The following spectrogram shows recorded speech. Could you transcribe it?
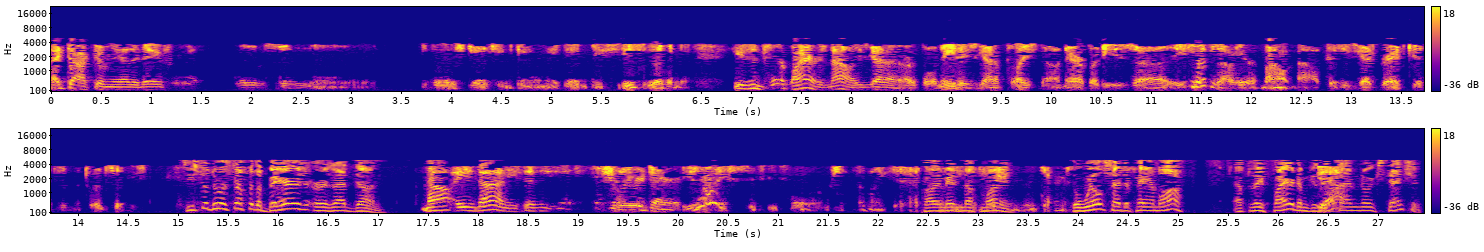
I talked to him the other day for Williamson, uh, Village County. He's, he's living. He's in Fort Myers now. He's got a or Bonita. He's got a place down there, but he's uh he lives out here in Mountain now because he's got grandkids in the Twin Cities. Is he still doing stuff for the Bears, or is that done? No, he's done. He says he's officially retired. He's only sixty four or something like that. Probably made enough money. The Wills had to pay him off after they fired him because Yeah. they signed no extension.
